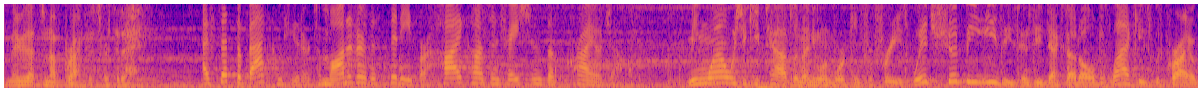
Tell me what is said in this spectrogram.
Maybe that's enough practice for today. I've set the Batcomputer to monitor the city for high concentrations of cryogel. Meanwhile, we should keep tabs on anyone working for Freeze, which should be easy since he decks out all of his lackeys with cryo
